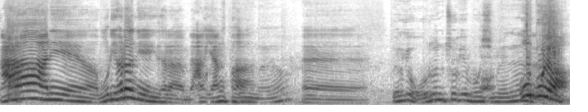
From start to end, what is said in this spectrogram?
아 아니에요. 우리 혈연이에요 이 사람 양, 양파. 그런가요? 예. 여기 오른쪽에 보시면은 어 뭐야?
